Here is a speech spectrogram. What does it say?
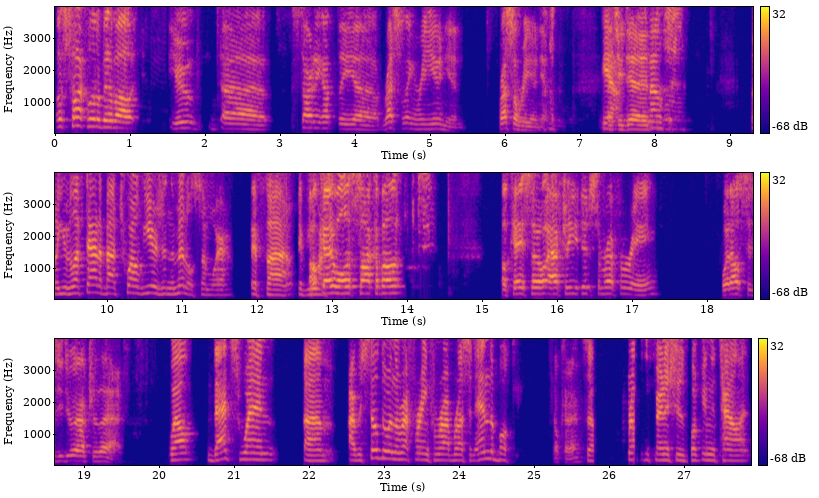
Let's talk a little bit about you uh, starting up the uh, wrestling reunion, wrestle reunion yeah. that you did. Well, well, you left out about 12 years in the middle somewhere. if uh, if you okay, well, let's talk about. Okay, so after you did some refereeing, what else did you do after that? Well, that's when um, I was still doing the refereeing for Rob Russen and the booking. Okay. So the finishes, booking the talent,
